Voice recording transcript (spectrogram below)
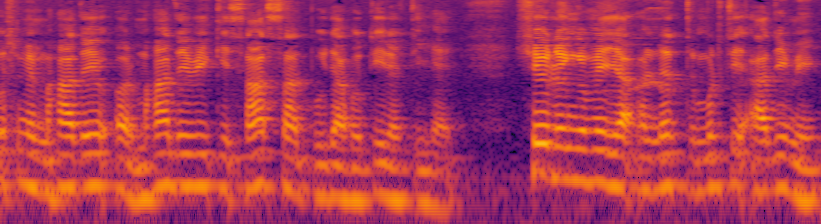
उसमें महादेव और महादेवी की साथ साथ पूजा होती रहती है। शिवलिंग में या अन्यत्र मूर्ति आदि में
